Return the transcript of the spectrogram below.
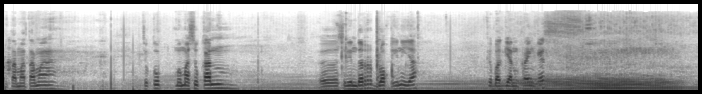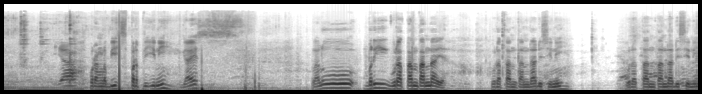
Pertama-tama cukup memasukkan uh, silinder blok ini ya ke bagian crankcase. Ya kurang lebih seperti ini guys. Lalu beri guratan tanda ya. Guratan tanda di sini. Guratan tanda di sini.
